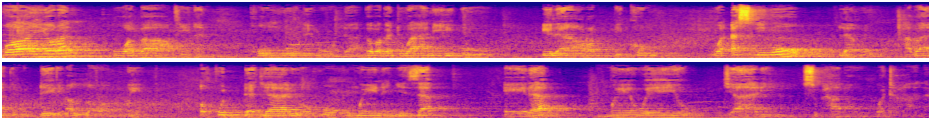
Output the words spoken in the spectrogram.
dhahiran wa batinan kungulu ne munda nga bagati wa anibu ila rabbikum wa aslimu lahu abange mudde eri allah wammwe okudda gyali okwokumwenenyeza era mweweeyo gyali subhanahu wataala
